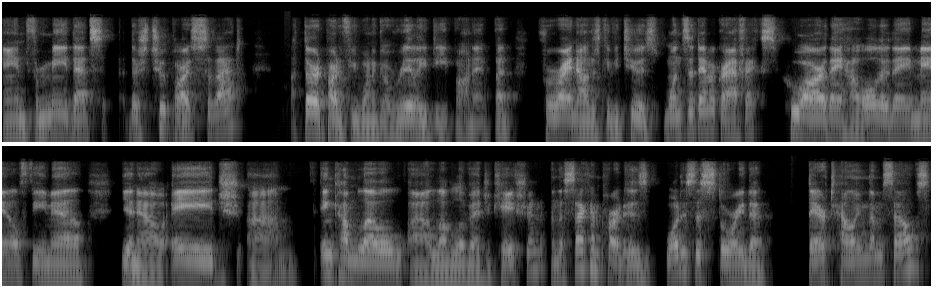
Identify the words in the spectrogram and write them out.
And for me, that's there's two parts to that. A third part, if you want to go really deep on it. But for right now, I'll just give you two is one's the demographics. Who are they? How old are they? Male, female, you know, age, um, income level, uh, level of education. And the second part is what is the story that they're telling themselves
